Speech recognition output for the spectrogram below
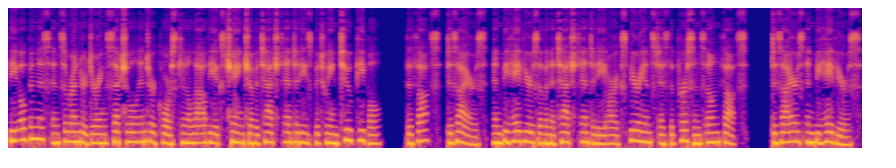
The openness and surrender during sexual intercourse can allow the exchange of attached entities between two people. The thoughts, desires, and behaviors of an attached entity are experienced as the person's own thoughts, desires and behaviors.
